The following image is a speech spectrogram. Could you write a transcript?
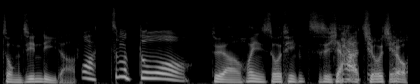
总经理的、啊。哇，这么多、哦！对啊，欢迎收听职涯九九。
